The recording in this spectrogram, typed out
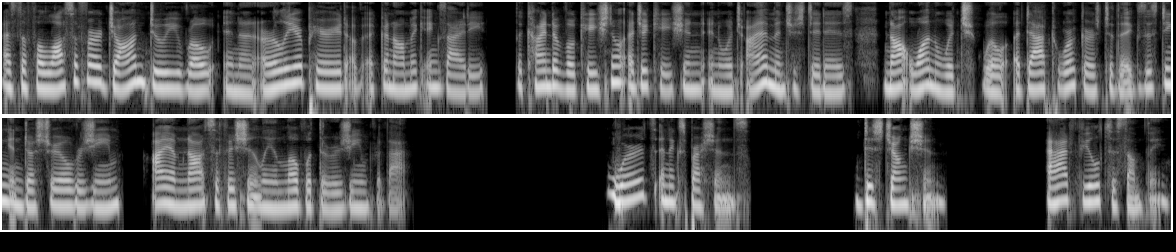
As the philosopher John Dewey wrote in an earlier period of economic anxiety, the kind of vocational education in which I am interested is not one which will adapt workers to the existing industrial regime. I am not sufficiently in love with the regime for that. Words and expressions. disjunction, add fuel to something,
